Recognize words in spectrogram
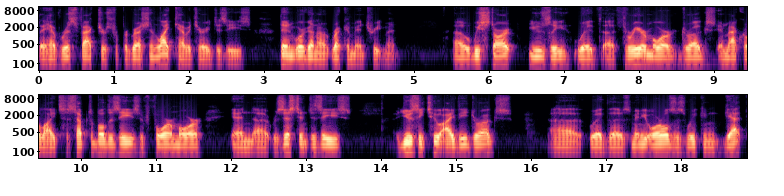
they have risk factors for progression like cavitary disease, then we're going to recommend treatment. Uh, we start usually with uh, three or more drugs in macrolide susceptible disease, or four or more in uh, resistant disease, usually two IV drugs uh, with as many orals as we can get.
